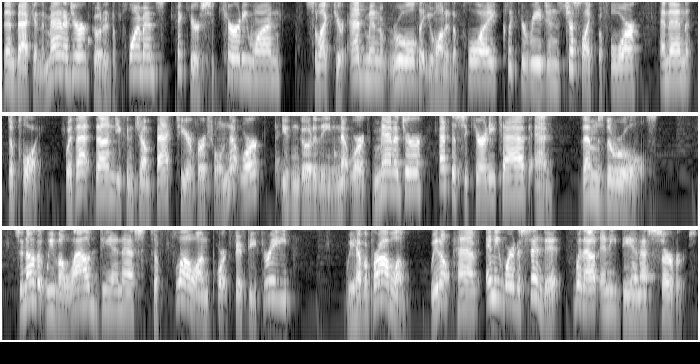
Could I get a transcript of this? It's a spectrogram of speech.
Then back in the manager, go to deployments, pick your security one, select your admin rule that you want to deploy, click your regions just like before, and then deploy. With that done, you can jump back to your virtual network. You can go to the network manager at the security tab and them's the rules. So now that we've allowed DNS to flow on port 53, we have a problem. We don't have anywhere to send it without any DNS servers.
